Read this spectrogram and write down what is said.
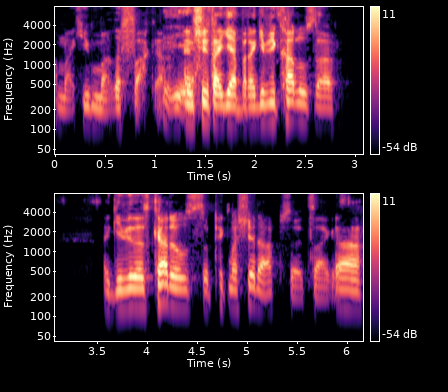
I'm like, you motherfucker. Yeah. And she's like, yeah, but I give you cuddles though. I give you those cuddles, so pick my shit up. So it's like, ah,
